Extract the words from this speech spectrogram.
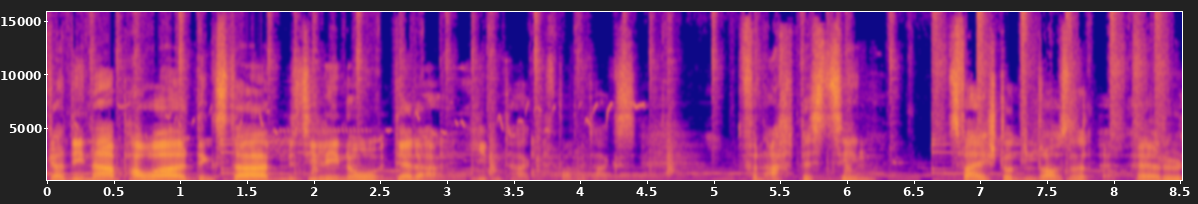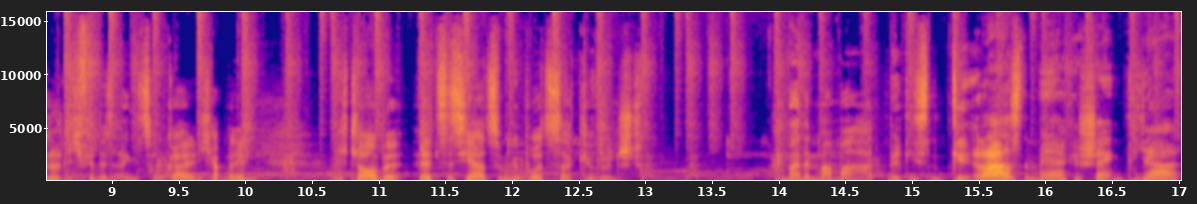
Gardena Power Dings da, Sileno, der da jeden Tag vormittags von 8 bis 10 zwei Stunden draußen äh, rödelt. Ich finde es eigentlich so geil. Ich habe mir den, ich glaube, letztes Jahr zum Geburtstag gewünscht. Meine Mama hat mir diesen Rasenmäher geschenkt. Ja,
